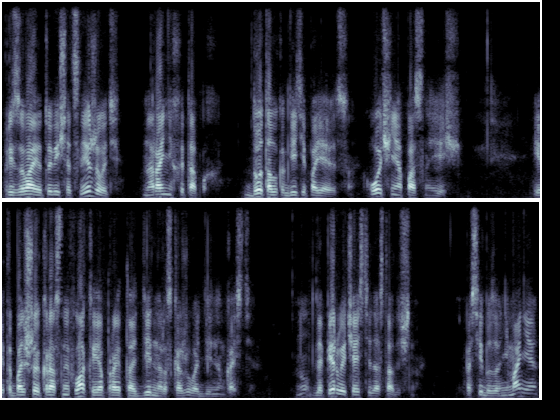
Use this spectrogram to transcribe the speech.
Призываю эту вещь отслеживать на ранних этапах, до того, как дети появятся. Очень опасная вещь. И это большой красный флаг, и я про это отдельно расскажу в отдельном касте. Ну, для первой части достаточно. Спасибо за внимание.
